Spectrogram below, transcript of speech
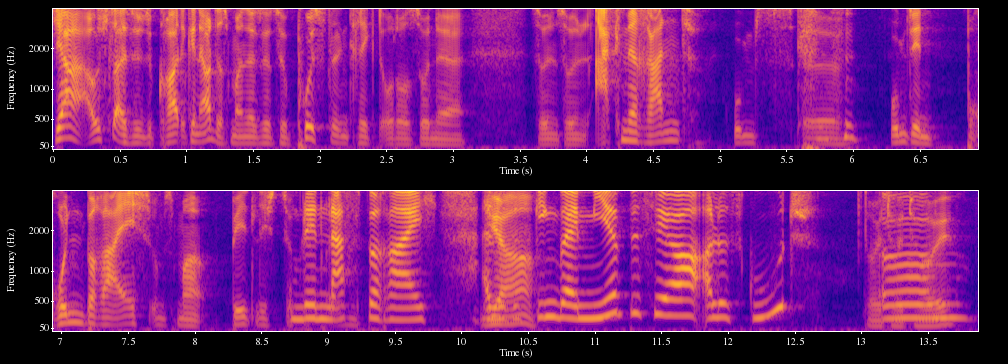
Ja, Ausschlag, also so gerade genau, dass man also so Pusteln kriegt oder so eine so, ein- so ein Aknerand ums äh, um den Brunnenbereich, um es mal bildlich zu Um den besprechen. Nassbereich. Also Ja. das ging bei mir bisher alles gut. Toi, toi, toi. Ähm,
